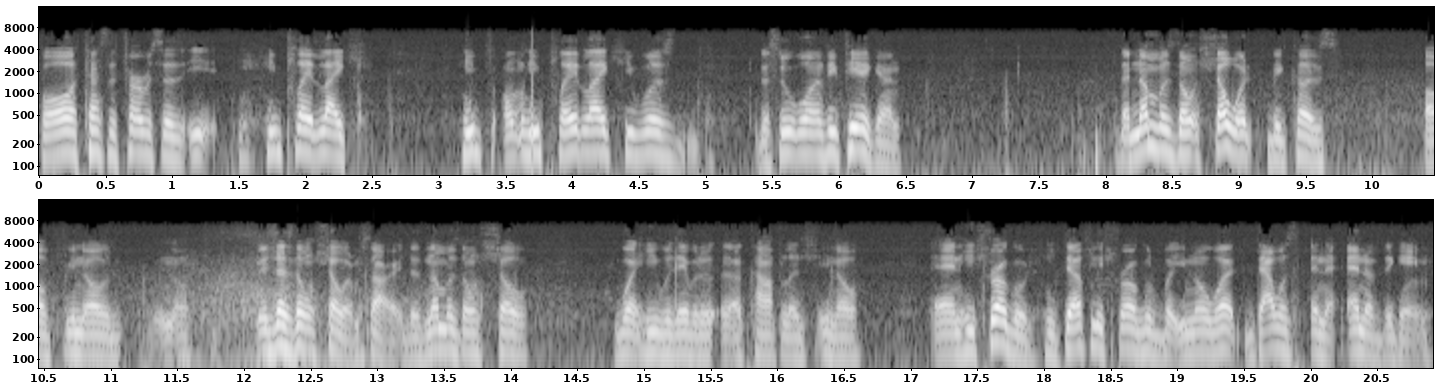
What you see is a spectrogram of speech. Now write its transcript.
for all intents and purposes, he he played like he um, he played like he was the Super Bowl MVP again. The numbers don't show it because of you know you know they just don't show it. I'm sorry, the numbers don't show what he was able to accomplish. You know, and he struggled. He definitely struggled. But you know what? That was in the end of the game.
